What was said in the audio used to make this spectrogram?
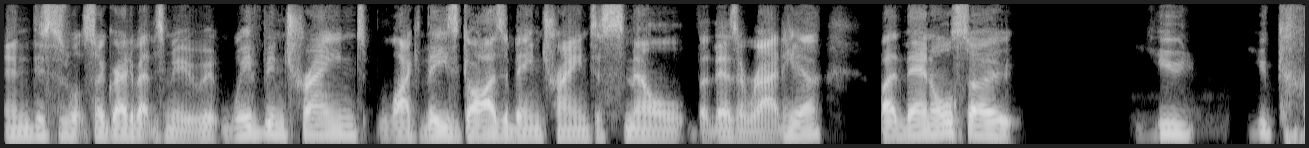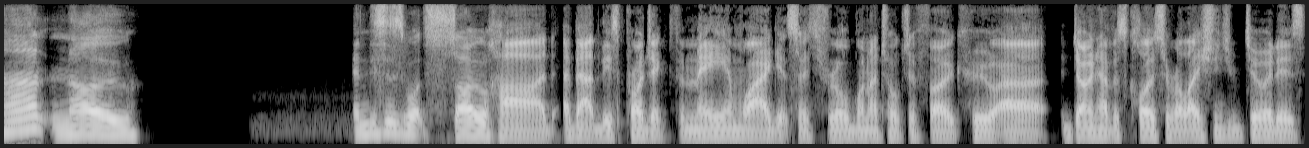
and this is what's so great about this movie. We- We've been trained like these guys are being trained to smell that there's a rat here, but then also you you can't know. And this is what's so hard about this project for me, and why I get so thrilled when I talk to folk who uh, don't have as close a relationship to it. Is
